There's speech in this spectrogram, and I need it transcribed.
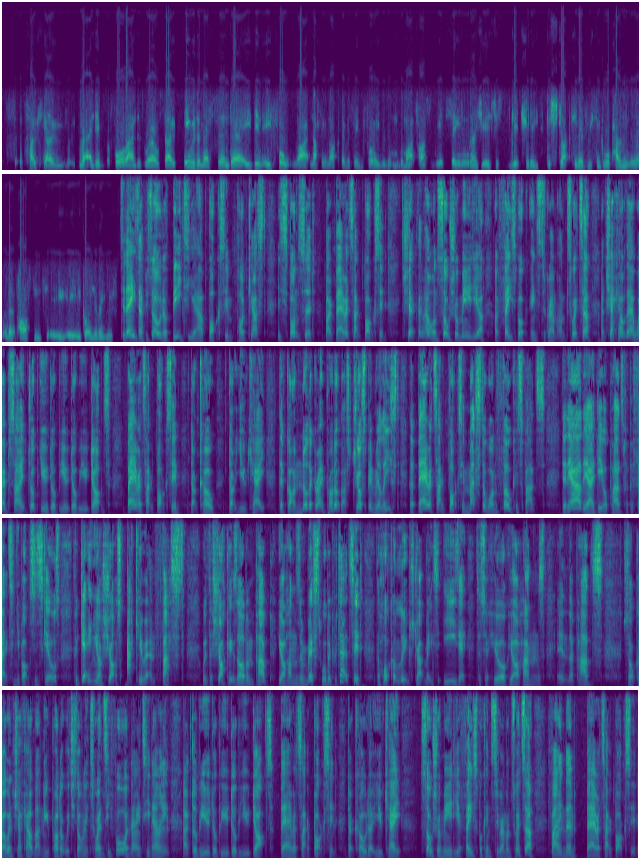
Tokyo round him beforehand as well. So he was a mess, and uh, he didn't. He fought like nothing like I've ever seen before. He wasn't the Mike Tyson we had seen all those years, just literally destructing every single opponent that, that passed into he, he got in the ring with. Today's episode of BTR Boxing Podcast is sponsored by Bear Attack Boxing. Check them out on social media on Facebook, Instagram, and Twitter, and check out their website www.bearattackboxing.co.uk. They've got another great product that's just been released the Bear Attack Boxing Master One Focus Pads. They are the ideal pads for perfecting your boxing skills, for getting your shots accurate and fast. With the shock absorbent pad, your hands and wrists will be protected. The hook and loop strap makes it easy to secure your hands in the pads. So go and check out that new product, which is only $24.99 at www.bearattackboxing.co.uk. Social media, Facebook, Instagram, and Twitter. Find them, Bear Attack Boxing.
